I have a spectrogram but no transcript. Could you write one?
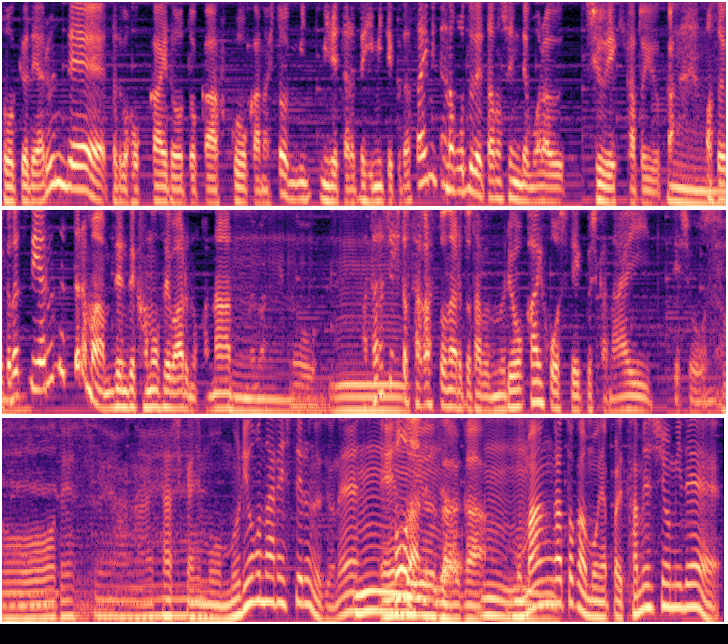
東京でやるんで、例えば北海道とか福岡の人見見れたらぜひ見てくださいみたいなことで楽しんでもらう収益化というか、まあ、そういう形でやるんだったら、まあ、全然可能性はあるのかなと思いますけど、うん。新しい人探すとなると、多分無料開放していくしかないでしょうね。そうですよね。確かにもう無料慣れしてるんですよね、うん。エンドユそうなんですよ。ーザーが、うん。もう漫画とかもやっぱり試し読みで、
